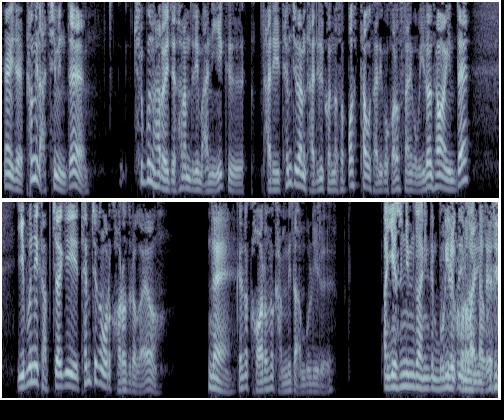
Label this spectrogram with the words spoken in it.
그냥 이제 평일 아침인데 출근하러 이제 사람들이 많이 그 다리 템즈강 다리를 건너서 버스 타고 다니고 걸어서 다니고 뭐 이런 상황인데 이분이 갑자기 템즈강으로 걸어 들어가요. 네. 그래서 걸어서 갑니다. 무리를. 아, 예수님도 아닌데 무리를 걸어 간다고요? 아닌데.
